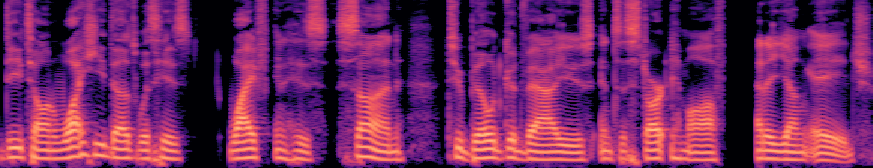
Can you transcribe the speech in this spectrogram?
detail on what he does with his wife and his son to build good values and to start him off at a young age.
